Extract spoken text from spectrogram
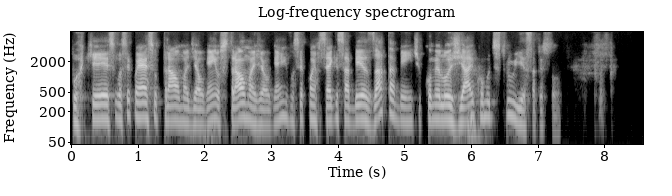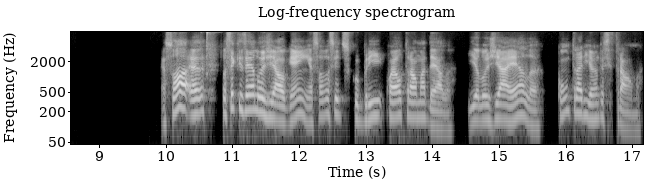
Porque se você conhece o trauma de alguém, os traumas de alguém, você consegue saber exatamente como elogiar e como destruir essa pessoa. É só, é, se você quiser elogiar alguém, é só você descobrir qual é o trauma dela e elogiar ela contrariando esse trauma.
